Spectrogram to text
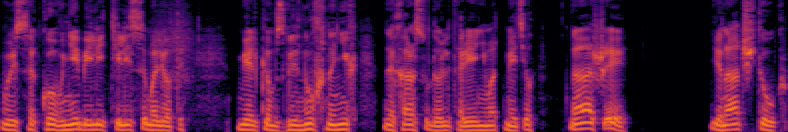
Высоко в небе летели самолеты — Мельком взглянув на них, Захар с удовлетворением отметил. «Наши! Двенадцать штук!»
